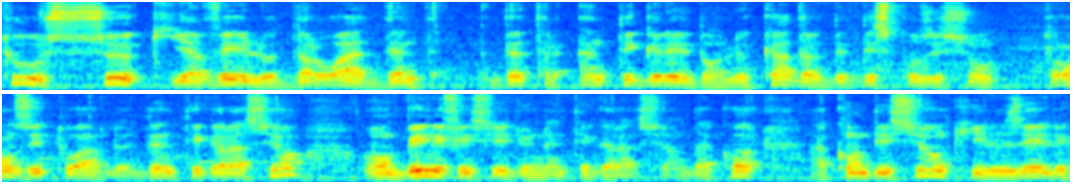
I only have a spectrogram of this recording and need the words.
tous ceux qui avaient le droit d'être intégrés dans le cadre des dispositions transitoires d'intégration ont bénéficié d'une intégration, d'accord? À condition qu'ils aient les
